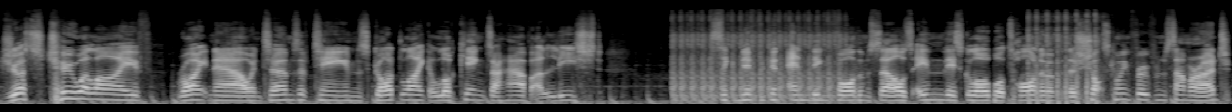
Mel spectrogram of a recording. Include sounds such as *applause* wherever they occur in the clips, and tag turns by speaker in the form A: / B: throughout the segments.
A: just two alive right now in terms of teams. Godlike looking to have at least a significant ending for themselves in this global tournament. But the shots coming through from Samaraj.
